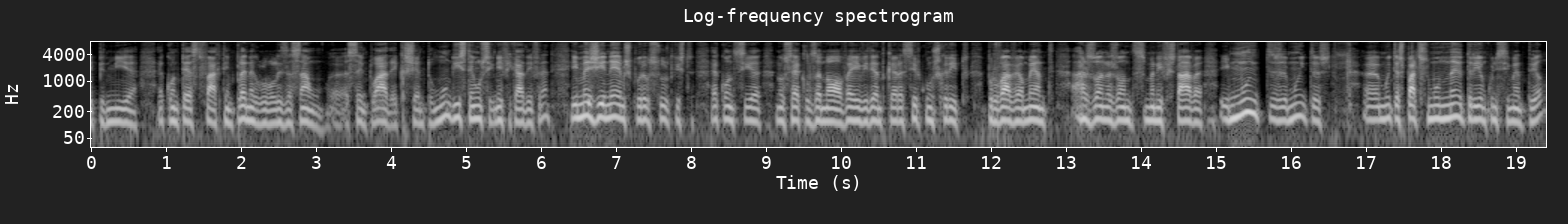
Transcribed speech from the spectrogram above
epidemia acontece de facto em plena globalização eh, acentuada e crescente do mundo, e isso tem um significado diferente. Imaginemos, por absurdo, que isto acontecia no século XIX, é evidente que era circunscrito, provavelmente, às zonas onde se manifestava e muitas, muitas, eh, muitas partes do mundo nem teriam conhecimento dele.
